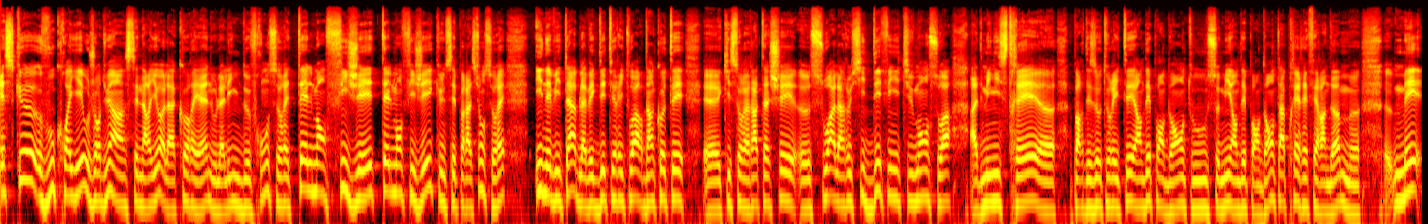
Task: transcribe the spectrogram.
Est-ce que vous croyez aujourd'hui à un scénario à la coréenne où la ligne de front serait tellement figée, tellement figée qu'une séparation serait inévitable avec des territoires d'un côté euh, qui seraient rattachés euh, soit à la Russie définitivement, soit administrés euh, par des autorités indépendantes ou semi-indépendantes après référendum, mais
